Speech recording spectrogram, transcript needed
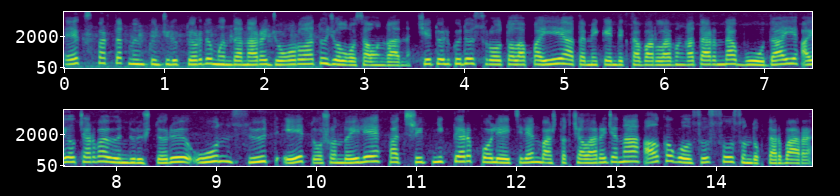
экспорттук мүмкүнчүлүктөрдү мындан ары жогорулатуу жолго салынган. Чет өлкөдө суроо талапка ээ ата мекендик товарлардын катарында буудай айыл чарба өндүрүштөрү ун сүт эт ошондой эле подшипниктер полиэтилен баштыкчалары жана алкоголсуз суусундуктар бар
